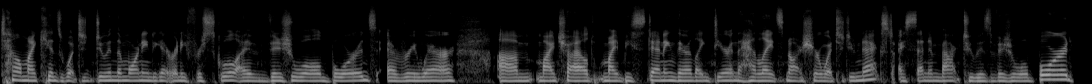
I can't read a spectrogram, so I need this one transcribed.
tell my kids what to do in the morning to get ready for school. I have visual boards everywhere. Um, my child might be standing there like deer in the headlights, not sure what to do next. I send him back to his visual board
